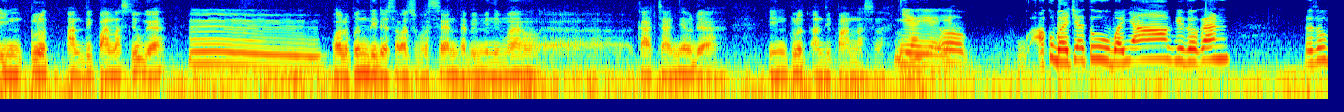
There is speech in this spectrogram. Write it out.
include anti panas juga, hmm, walaupun tidak 100% tapi minimal eh, kacanya udah include anti panas lah. Iya iya. iya. aku baca tuh banyak gitu kan. Lu tuh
